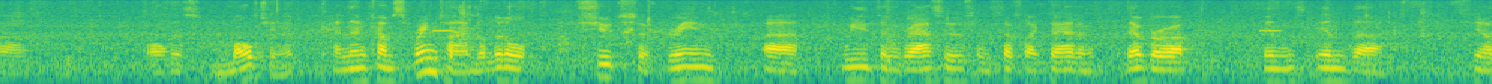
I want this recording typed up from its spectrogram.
uh, all this mulch in it. And then come springtime, the little shoots of green uh, weeds and grasses and stuff like that, and they'll grow up in in the you know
